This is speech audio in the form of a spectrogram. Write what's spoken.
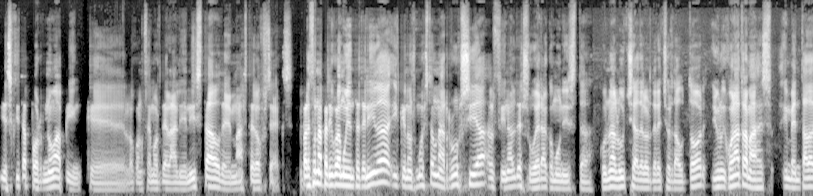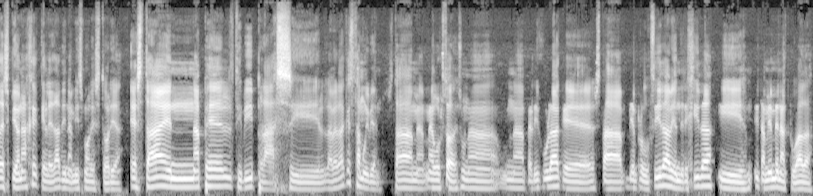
y escrita por Noah Pink, que lo conocemos del Alienista o de Master of Sex. Me parece una película muy entretenida y que nos muestra una Rusia al final de su era comunista, con una lucha de los derechos de autor y con una trama inventada de espionaje que le da dinamismo a la historia. Está en Apple TV Plus y la verdad que está muy bien. Me, me gustó. Es una, una película que está bien producida, bien dirigida y, y también bien actuada.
